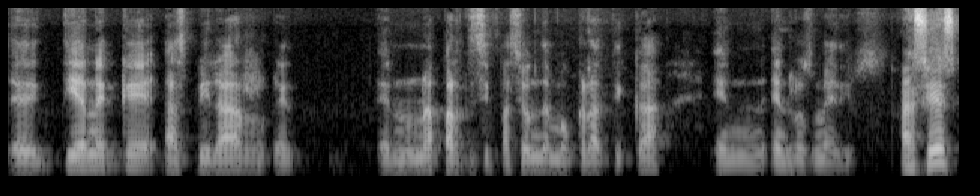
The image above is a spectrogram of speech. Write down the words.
eh, tiene que aspirar en una participación democrática en, los medios. Así es.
